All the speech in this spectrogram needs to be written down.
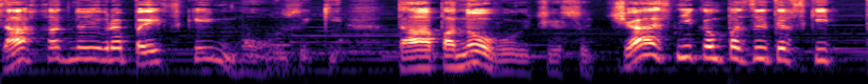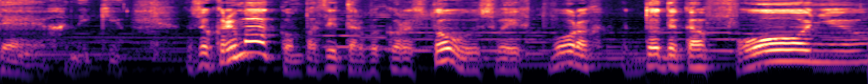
західноєвропейської музики та опановуючи сучасні композиторські техніки. Зокрема, композитор використовує у своїх творах додекафонію,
